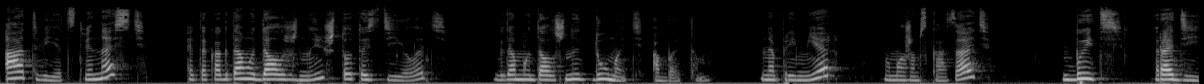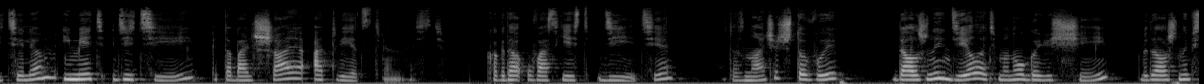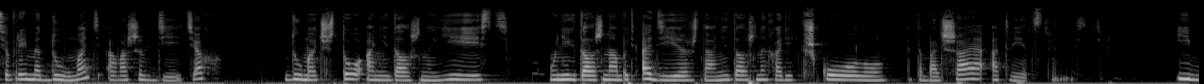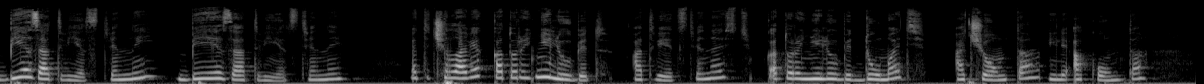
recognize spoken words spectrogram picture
А ответственность – это когда мы должны что-то сделать, когда мы должны думать об этом. Например, мы можем сказать «быть родителям иметь детей – это большая ответственность. Когда у вас есть дети, это значит, что вы должны делать много вещей, вы должны все время думать о ваших детях, думать, что они должны есть, у них должна быть одежда, они должны ходить в школу. Это большая ответственность. И безответственный, безответственный – это человек, который не любит ответственность, который не любит думать о чем-то или о ком-то,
